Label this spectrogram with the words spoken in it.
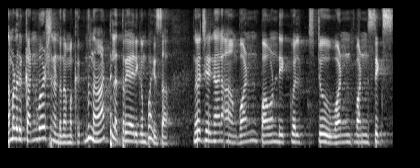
നമ്മളൊരു കൺവേർഷൻ ഉണ്ട് നമുക്ക്. ഇത് നാട്ടിൽ എത്രയായിരിക്കും പൈസ? എന്ന് വെച്ച് കഴിഞ്ഞാൽ ആ one pound equal to one one six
